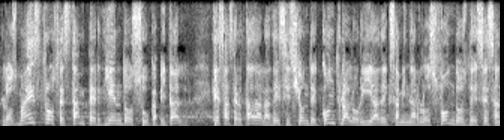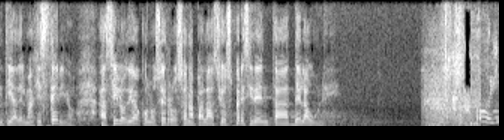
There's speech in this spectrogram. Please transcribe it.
Los maestros están perdiendo su capital. Es acertada la decisión de Contraloría de examinar los fondos de cesantía del magisterio. Así lo dio a conocer Rosana Palacios, presidenta de la UNE hoy,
